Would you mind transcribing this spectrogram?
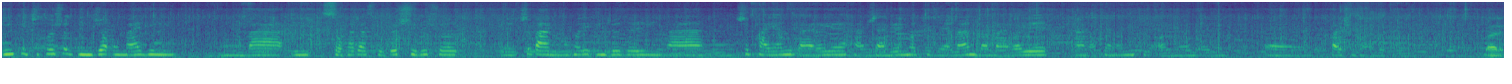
این که چطور شد اینجا اومدیم و این صحبت از کجا شروع شد؟ چه برنامه های اینجا داریم و چه پیامی برای همشهری ما تو برلن و برای هموطنانی که آلمان داریم خواهش بله.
